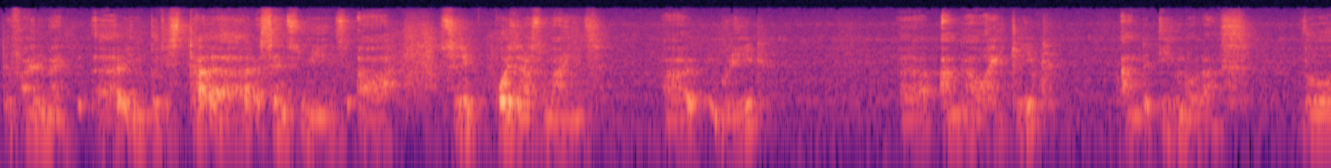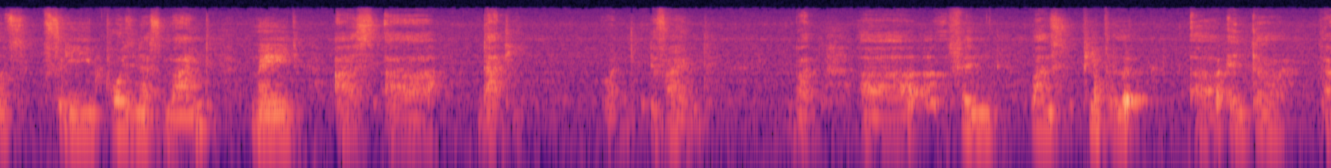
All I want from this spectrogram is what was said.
Defilement uh, in Buddhist uh, sense means uh, three poisonous minds, uh, greed, uh, anger or hatred, and ignorance. Those three poisonous minds made us dirty or defiled. But when once people uh, enter the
